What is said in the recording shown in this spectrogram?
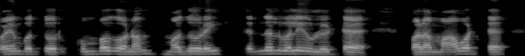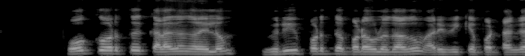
கோயம்புத்தூர் கும்பகோணம் மதுரை திருநெல்வேலி உள்ளிட்ட பல மாவட்ட போக்குவரத்து கழகங்களிலும் விரிவுபடுத்தப்பட உள்ளதாகவும் அறிவிக்கப்பட்டாங்க.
